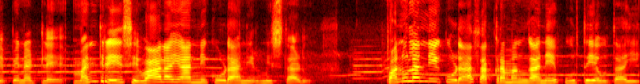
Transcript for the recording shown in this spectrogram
చెప్పినట్లే మంత్రి శివాలయాన్ని కూడా నిర్మిస్తాడు. పనులన్నీ కూడా సక్రమంగానే పూర్తి అవుతాయి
